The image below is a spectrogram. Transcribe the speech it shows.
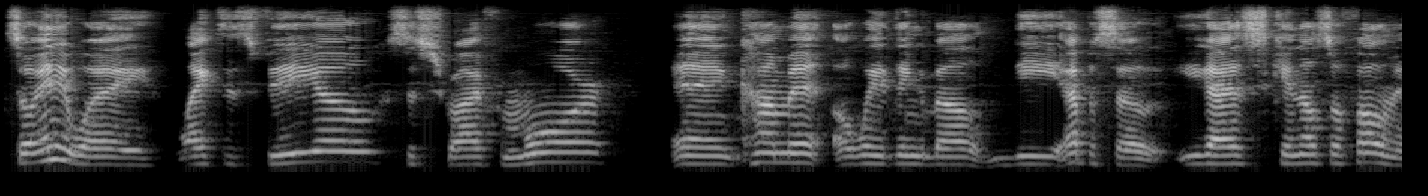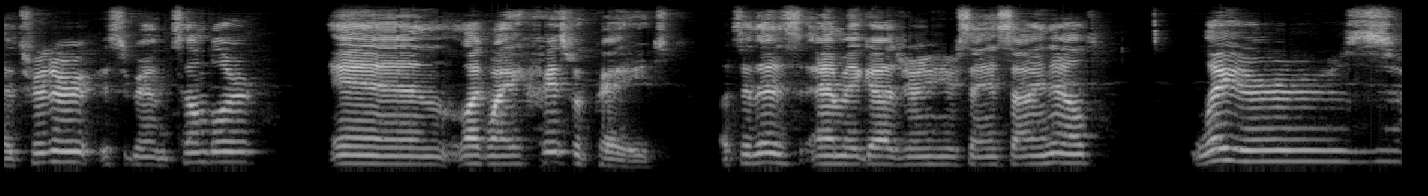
So anyway, like this video, subscribe for more, and comment on what you think about the episode. You guys can also follow me on Twitter, Instagram, Tumblr, and like my Facebook page. Up to this, Anime God Junior here saying sign out. Laters.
